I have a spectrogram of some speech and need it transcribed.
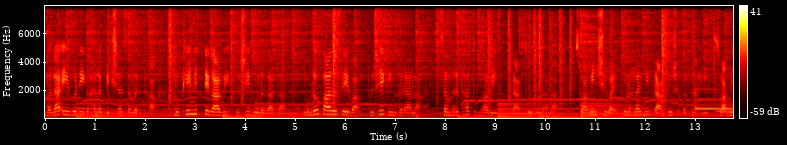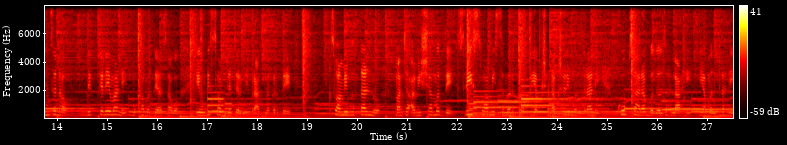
मला एवढी घाल भिक्षा समर्था. मुखे नित्य गावी तुझी गुणगाथा घडो पाद सेवा तुझे किंकराला. समर्था तुम्हावी प्रार्थो कुणाला. स्वामींशिवाय कुणाला मी प्रार्थू शकत नाही. स्वामींचं नाव नित्यनेमाने मुखामध्ये असावं एवढीच स्वामीच्या चरणी प्रार्थना करते. स्वामी भक्तांनो माझ्या आयुष्यामध्ये श्री स्वामी समर्थ या क्षणाक्षरी मंत्राने खूप सारा बदल झाला आहे. या मंत्राने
